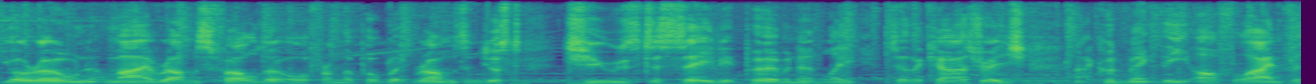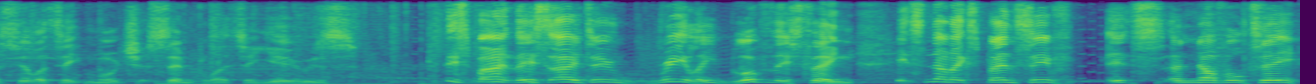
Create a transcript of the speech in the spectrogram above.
your own My ROMs folder or from the public ROMs, and just choose to save it permanently to the cartridge. That could make the offline facility much simpler to use. Despite this, I do really love this thing. It's not expensive, it's a novelty.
